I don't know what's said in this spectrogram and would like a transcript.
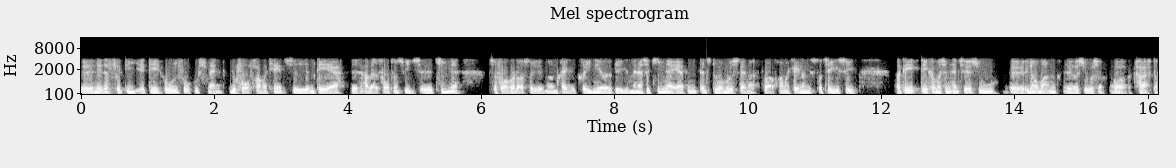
øh, netop fordi at det hovedfokus, man nu får fra amerikansk side, jamen det er, øh, har været fortrinsvis øh, Kina, så foregår der også øh, noget omkring Ukraine i øjeblikket, men altså Kina er den, den store modstander for, for amerikanerne strategisk set, og det, det kommer simpelthen til at suge øh, enormt mange øh, ressourcer og kræfter.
